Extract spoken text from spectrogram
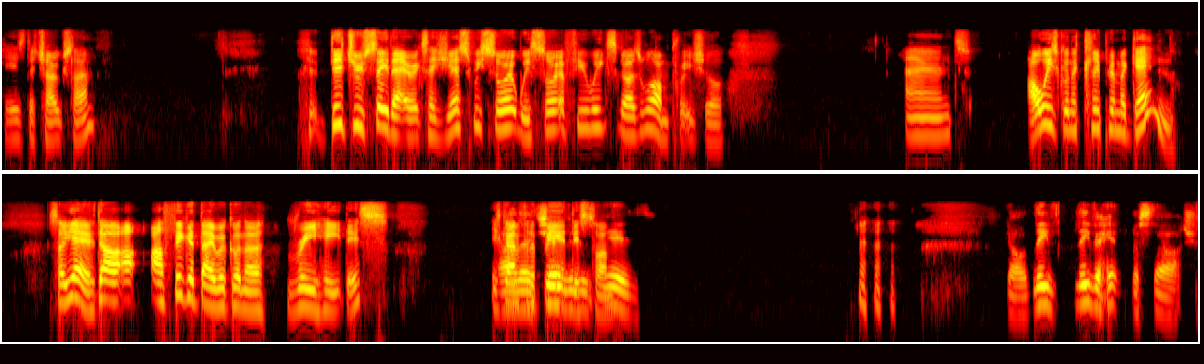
Here's the choke slam. Did you see that? Eric says, yes, we saw it. We saw it a few weeks ago as well, I'm pretty sure. And oh, he's going to clip him again. So, yeah, I, I figured they were going to reheat this. He's Oh, going for the beard this time. Go leave leave a hit moustache.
